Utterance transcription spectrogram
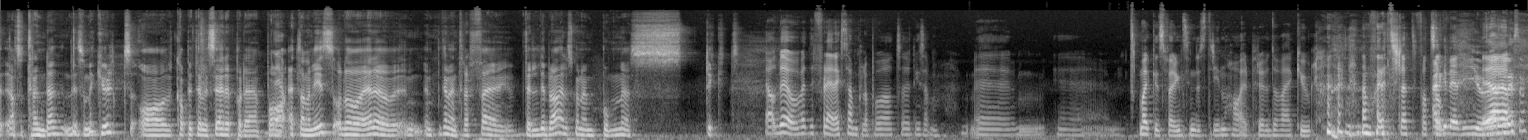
altså trender, det som er kult, og kapitalisere på det på Ja. et eller annet vis. Og da er det jo enten kan en treffe veldig bra, eller så kan en bomme stygt. Ja, det er jo flere eksempler på at liksom eh, eh, markedsføringsindustrien har prøvd å være kul. de har rett og slett fått sånn Er sånn det ikke det de gjør, Ja, ja. liksom?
